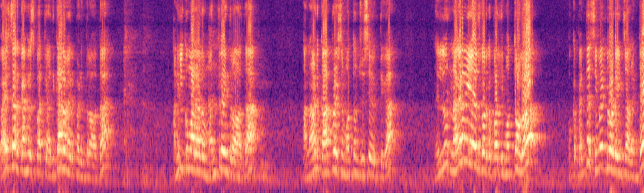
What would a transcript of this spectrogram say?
వైఎస్ఆర్ కాంగ్రెస్ పార్టీ అధికారం ఏర్పడిన తర్వాత అనిల్ కుమార్ యాదవ్ మంత్రి అయిన తర్వాత ఆనాడు కార్పొరేషన్ మొత్తం చూసే వ్యక్తిగా నెల్లూరు నగర నియోజకవర్గ పరిధి మొత్తంలో ఒక పెద్ద సిమెంట్ రోడ్ వేయించాలంటే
